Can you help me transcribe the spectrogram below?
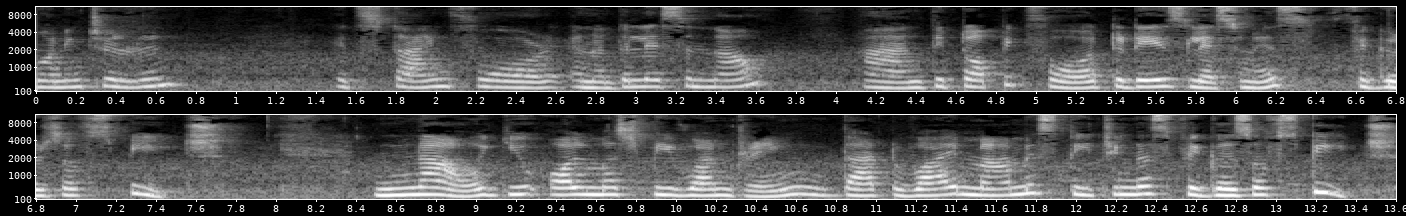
morning children. It's time for another lesson now. And the topic for today's lesson is figures of speech. Now you all must be wondering that why ma'am is teaching us figures of speech.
